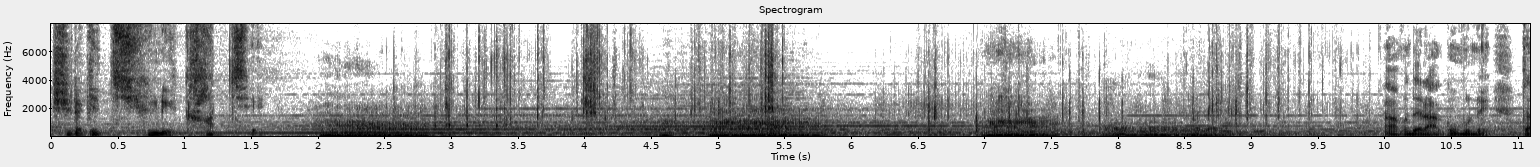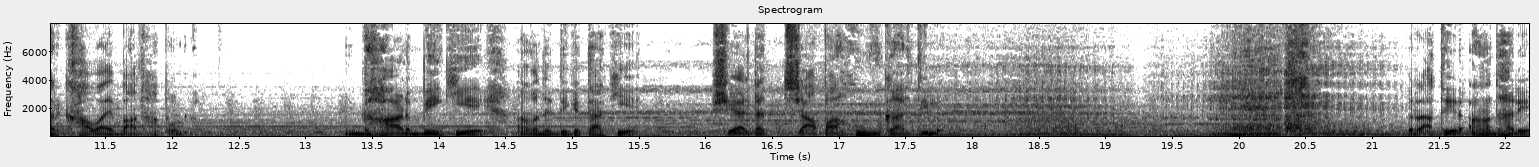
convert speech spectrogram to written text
সেটাকে ছিঁড়ে খাচ্ছে। আমাদের আগমনে তার খাওয়ায় বাধা পড়ল। ঘাড় বেঁকিয়ে আমাদের দিকে তাকিয়ে শিয়ালটা চাপা হুঙ্কার দিল। রাতের আধারে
